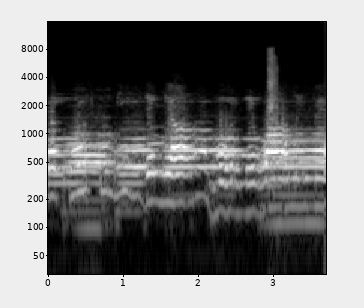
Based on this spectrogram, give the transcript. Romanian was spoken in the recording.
făcut cu mii de neamuri de oameni.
